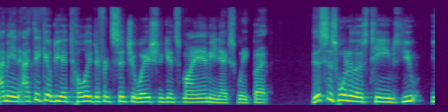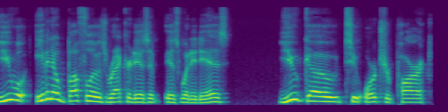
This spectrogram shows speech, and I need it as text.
I mean i think it'll be a totally different situation against miami next week but this is one of those teams you you will even though buffalo's record is is what it is you go to orchard park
